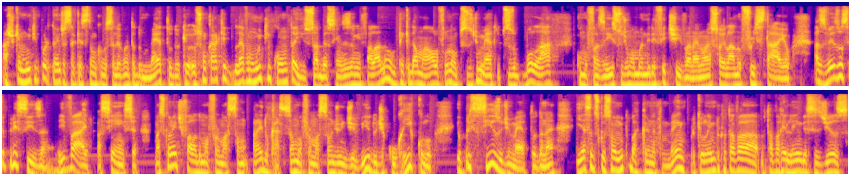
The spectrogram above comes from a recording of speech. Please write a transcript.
Acho que é muito importante essa questão que você levanta do método, que eu, eu, sou um cara que leva muito em conta isso, sabe? Assim, às vezes alguém fala, ah, não, tem que dar uma aula, eu falo, não, preciso de método, preciso bolar como fazer isso de uma maneira efetiva, né? Não é só ir lá no freestyle. Às vezes você precisa, e vai, paciência. Mas quando a gente fala de uma formação para educação, uma formação de um indivíduo, de currículo, eu preciso de método, né? E essa discussão é muito bacana também, porque eu lembro que eu estava eu tava relendo esses dias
